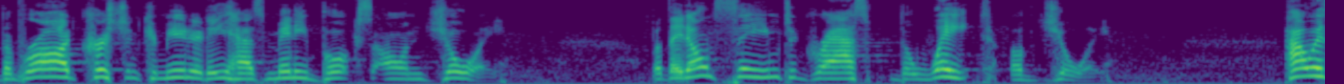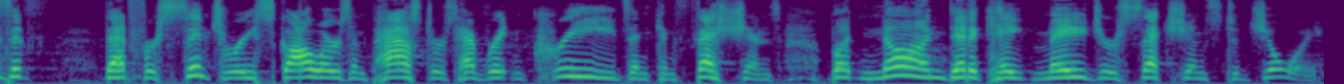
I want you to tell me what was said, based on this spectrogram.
The broad Christian community has many books on joy, but they don't seem to grasp the weight of joy. How is it that for centuries scholars and pastors have written creeds and confessions, but none dedicate major sections to joy?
